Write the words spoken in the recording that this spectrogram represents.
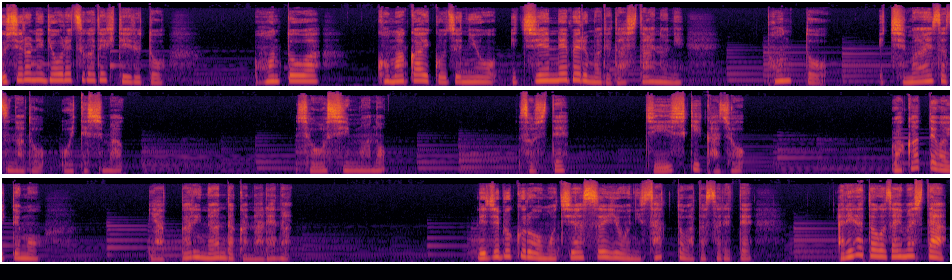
後ろに行列ができていると本当は細かい小銭を1円レベルまで出したいのにポンと1万円札など置いてしまう。小心者。そして自意識過剰。分かってはいてもやっぱりなんだかなれない。レジ袋を持ちやすいようにさっと渡されて「ありがとうございました」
